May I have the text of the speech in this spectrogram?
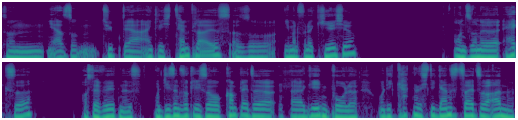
so ein, ja, so ein Typ, der eigentlich Templer ist, also jemand von der Kirche und so eine Hexe aus der Wildnis. Und die sind wirklich so komplette äh, Gegenpole und die kacken sich die ganze Zeit so an.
